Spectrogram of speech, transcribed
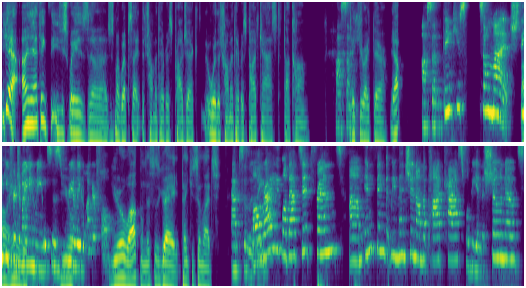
Yeah, I mean, I think the easiest way is uh, just my website, the Trauma Therapist Project, or the Trauma Therapist Podcast.com. Awesome. Take you right there. Yep. Awesome. Thank you so much. Thank oh, you for joining me. This is you, really wonderful. You're welcome. This is great. Thank you so much. Absolutely. All right. Well, that's it, friends. Um, anything that we mention on the podcast will be in the show notes.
